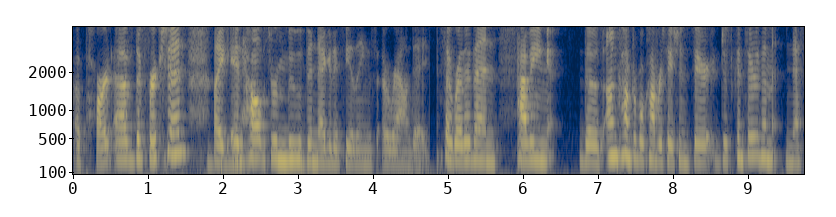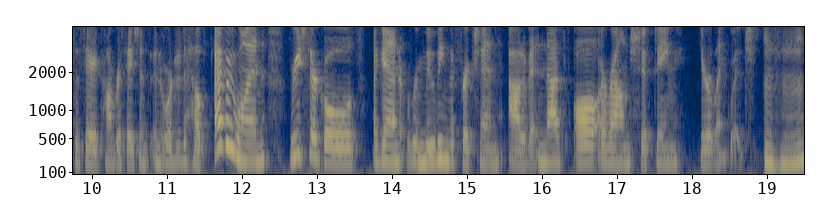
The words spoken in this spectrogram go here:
a part of the friction mm-hmm. like it helps remove the negative feelings around it so rather than having those uncomfortable conversations they're just consider them necessary conversations in order to help everyone reach their goals again removing the friction out of it and that's all around shifting your language mm-hmm.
